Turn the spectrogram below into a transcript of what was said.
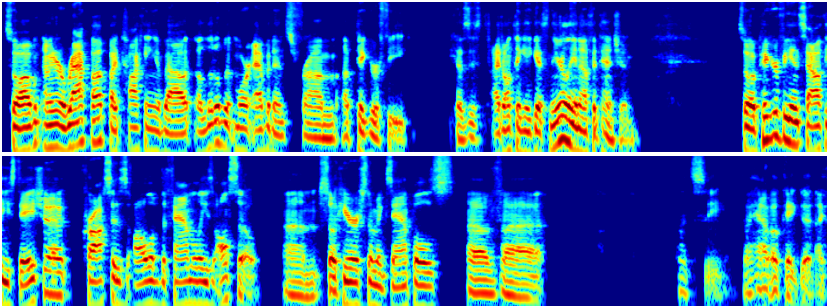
So I'm, going to wrap up by talking about a little bit more evidence from epigraphy, because I don't think it gets nearly enough attention. So epigraphy in Southeast Asia crosses all of the families also. Um, so here are some examples of, uh, let's see, do I have, okay, good. I,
